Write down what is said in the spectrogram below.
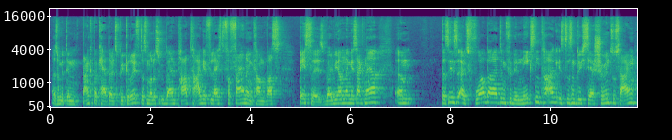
also mit dem Dankbarkeit als Begriff, dass man das über ein paar Tage vielleicht verfeinern kann, was besser ist. Weil wir haben dann gesagt, naja, ähm, das ist als Vorbereitung für den nächsten Tag, ist das natürlich sehr schön zu sagen,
